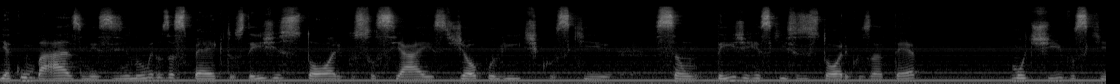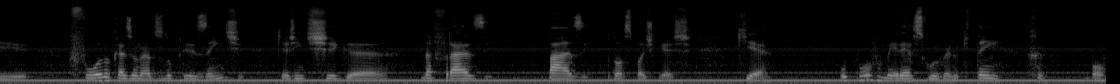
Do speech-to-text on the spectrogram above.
E é com base nesses inúmeros aspectos, desde históricos, sociais, geopolíticos, que são desde resquícios históricos até motivos que foram ocasionados no presente, que a gente chega na frase base do nosso podcast, que é: O povo merece o governo que tem? Bom,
